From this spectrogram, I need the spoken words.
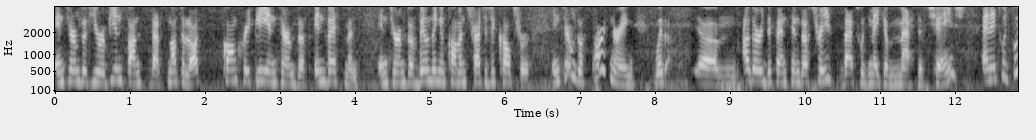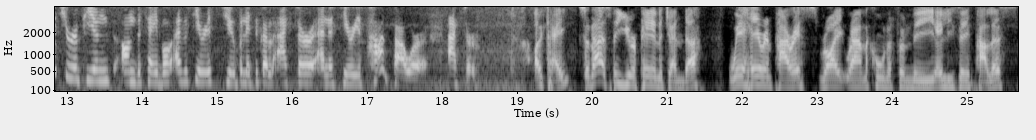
In terms of European funds, that's not a lot. Concretely, in terms of investment, in terms of building a common strategic culture, in terms of partnering with um, other defense industries, that would make a massive change. And it would put Europeans on the table as a serious geopolitical actor and a serious hard power actor. Okay, so that's the European agenda. We're here in Paris, right round the corner from the Elysee Palace.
